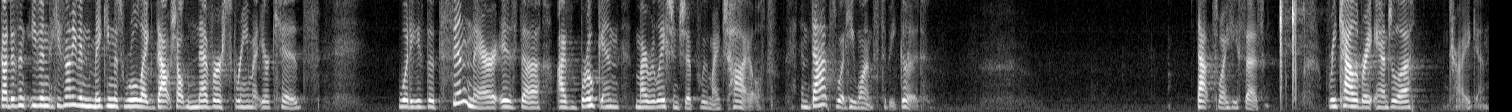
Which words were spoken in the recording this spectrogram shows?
God doesn't even, He's not even making this rule like, thou shalt never scream at your kids. What he, the sin there is the, I've broken my relationship with my child. And that's what He wants to be good. That's why He says, recalibrate, Angela try again.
